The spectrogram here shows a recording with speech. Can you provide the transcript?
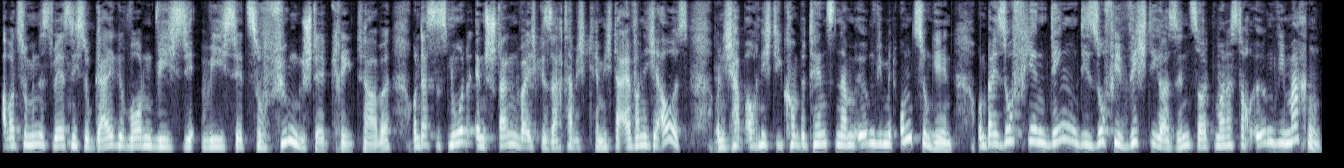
aber zumindest wäre es nicht so geil geworden, wie ich wie ich es jetzt zur Verfügung gestellt kriegt habe. Und das ist nur entstanden, weil ich gesagt habe, ich kenne mich da einfach nicht aus und ich habe auch nicht die Kompetenzen, damit irgendwie mit umzugehen. Und bei so vielen Dingen, die so viel wichtiger sind, sollten wir das doch irgendwie machen.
